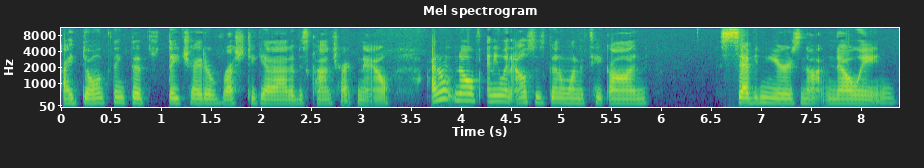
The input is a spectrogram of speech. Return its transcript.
I don't think that they try to rush to get out of his contract now. I don't know if anyone else is going to want to take on seven years not knowing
